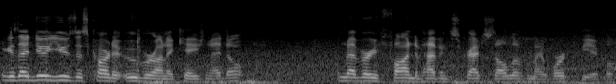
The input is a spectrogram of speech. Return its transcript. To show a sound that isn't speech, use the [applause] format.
Because I do use this car to Uber on occasion. I don't, I'm not very fond of having scratches all over my work vehicle.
